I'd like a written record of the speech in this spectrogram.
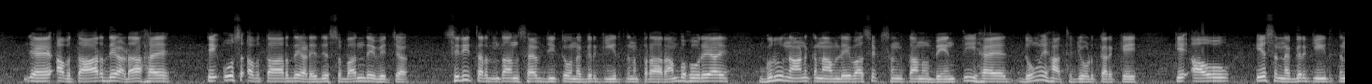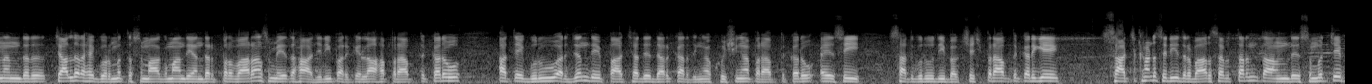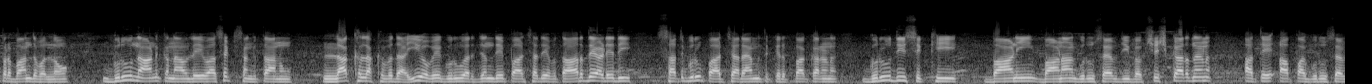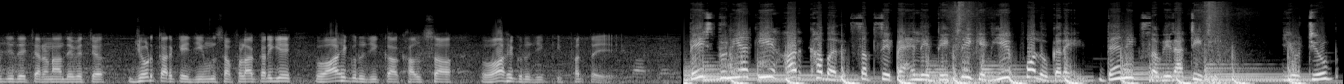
ਅਵਤਾਰ ਦਿਹਾੜਾ ਹੈ ਤੇ ਉਸ ਅਵਤਾਰ ਦਿਹਾੜੇ ਦੇ ਸਬੰਧ ਦੇ ਵਿੱਚ ਸ੍ਰੀ ਤਰਨਤਾਰਨ ਸਾਹਿਬ ਜੀ ਤੋਂ ਨਗਰ ਕੀਰਤਨ ਪ੍ਰਾਰੰਭ ਹੋ ਰਿਹਾ ਹੈ। ਗੁਰੂ ਨਾਨਕ ਨਾਮ ਲੈਵਾ ਸਿੱਖ ਸੰਗਤਾਂ ਨੂੰ ਬੇਨਤੀ ਹੈ ਦੋਵੇਂ ਹੱਥ ਜੋੜ ਕਰਕੇ ਕਿ ਆਓ ਇਸ ਨਗਰ ਕੀਰਤਨ ਅੰਦਰ ਚੱਲ ਰਹੇ ਗੁਰਮਤਿ ਸਮਾਗਮਾਂ ਦੇ ਅੰਦਰ ਪਰਿਵਾਰਾਂ ਸਮੇਤ ਹਾਜ਼ਰੀ ਭਰ ਕੇ ਲਾਹਾ ਪ੍ਰਾਪਤ ਕਰੋ ਅਤੇ ਗੁਰੂ ਅਰਜਨ ਦੇਵ ਪਾਤਸ਼ਾਹ ਦੇ ਦਰ ਘਰ ਦੀਆਂ ਖੁਸ਼ੀਆਂ ਪ੍ਰਾਪਤ ਕਰੋ। ਐਸੀ ਸਤਿਗੁਰੂ ਦੀ ਬਖਸ਼ਿਸ਼ ਪ੍ਰਾਪਤ ਕਰੀਏ। ਸੱਚਖੰਡ ਸ੍ਰੀ ਦਰਬਾਰ ਸਾਹਿਬ ਤਰਨਤਾਰਨ ਦੇ ਸਮੁੱਚੇ ਪ੍ਰਬੰਧ ਵੱਲੋਂ ਗੁਰੂ ਨਾਨਕ ਨਾਮ ਲੈਵਾ ਸਿੱਖ ਸੰਗਤਾਂ ਨੂੰ ਲੱਖ ਲੱਖ ਵਧਾਈ ਹੋਵੇ ਗੁਰੂ ਅਰਜਨ ਦੇਵ ਪਾਤਸ਼ਾਹ ਦੇ ਅਵਤਾਰ ਦਿਹਾੜੇ ਦੀ ਸਤਿਗੁਰੂ ਪਾਤਸ਼ਾਹ ਰਹਿਮਤ ਕਿਰਪਾ ਕਰਨ ਗੁਰੂ ਦੀ ਸਿੱਖੀ ਬਾਣੀ ਬਾਣਾ ਗੁਰੂ ਸਾਹਿਬ ਜੀ ਬਖਸ਼ਿਸ਼ ਕਰ ਦੇਣ ਅਤੇ ਆਪਾਂ ਗੁਰੂ ਸਾਹਿਬ ਜੀ ਦੇ ਚਰਨਾਂ ਦੇ ਵਿੱਚ ਜੁੜ ਕਰਕੇ ਜੀਵਨ ਸਫਲਾ ਕਰੀਏ ਵਾਹਿਗੁਰੂ ਜੀ ਕਾ ਖਾਲਸਾ ਵਾਹਿਗੁਰੂ ਜੀ ਕੀ ਫਤਿਹ देश दुनिया की हर खबर सबसे पहले देखने के लिए फॉलो करें दैनिक सवेरा टीवी यूट्यूब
